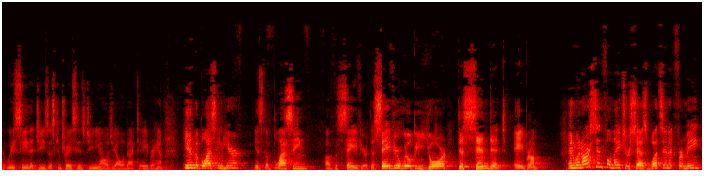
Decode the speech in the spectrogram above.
that we see that Jesus can trace his genealogy all the way back to Abraham. In the blessing here is the blessing of the Savior. The Savior will be your descendant, Abram. And when our sinful nature says, What's in it for me?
